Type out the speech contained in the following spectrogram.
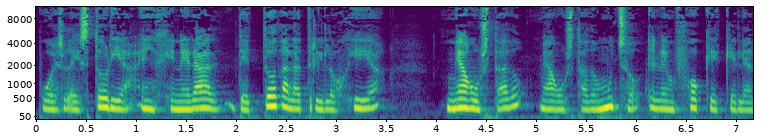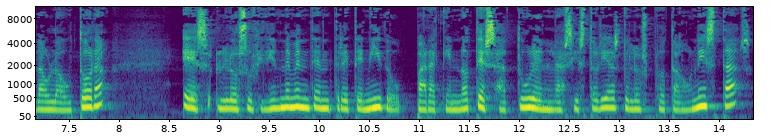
pues la historia en general de toda la trilogía me ha gustado, me ha gustado mucho el enfoque que le ha dado la autora. Es lo suficientemente entretenido para que no te saturen las historias de los protagonistas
